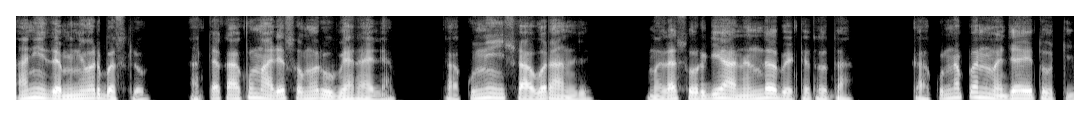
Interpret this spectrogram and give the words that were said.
आणि जमिनीवर बसलो. आता काकू माझ्यासमोर उभ्या राहिल्या. काकूंनी शावर आणले. मला स्वर्गीय आनंद भेटत होता. काकूंना पण मजा येत होती.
